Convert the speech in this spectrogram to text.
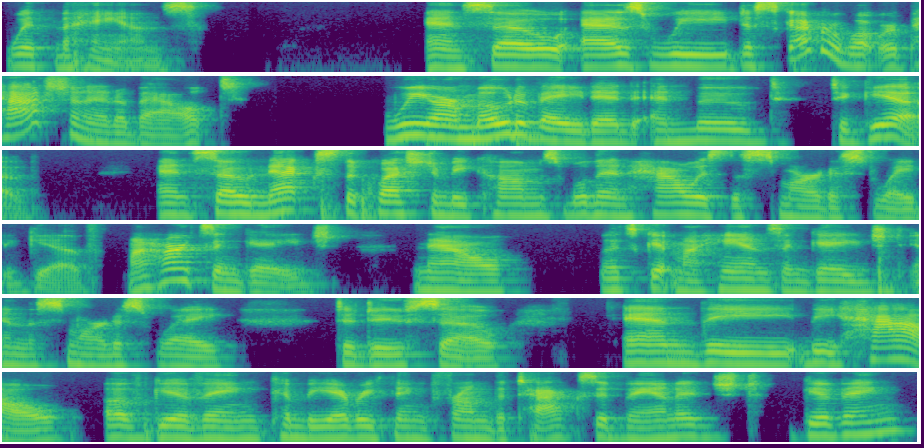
with the hands. And so as we discover what we're passionate about, we are motivated and moved to give. And so next, the question becomes well, then, how is the smartest way to give? My heart's engaged. Now, let's get my hands engaged in the smartest way to do so. And the the how of giving can be everything from the tax advantaged giving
